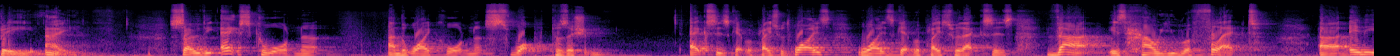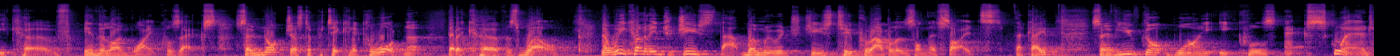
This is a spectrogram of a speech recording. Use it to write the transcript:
BA. So the x coordinate and the y coordinate swap position. X's get replaced with Y's, Y's get replaced with X's. That is how you reflect uh, any curve in the line y equals x. So not just a particular coordinate, but a curve as well. Now we kind of introduced that when we were introduced to parabolas on their sides, okay? So if you've got y equals x squared,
